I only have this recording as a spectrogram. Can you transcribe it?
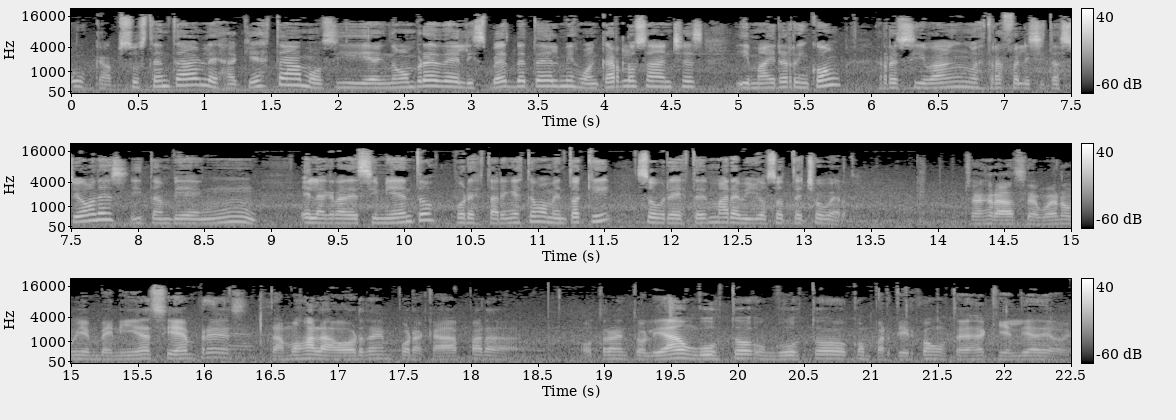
UCAP Sustentables, aquí estamos y en nombre de Lisbeth Betelmi, Juan Carlos Sánchez y Mayra Rincón reciban nuestras felicitaciones y también el agradecimiento por estar en este momento aquí sobre este maravilloso techo verde. Muchas gracias, bueno, bienvenida siempre, estamos a la orden por acá para otra eventualidad, un gusto, un gusto compartir con ustedes aquí el día de hoy.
